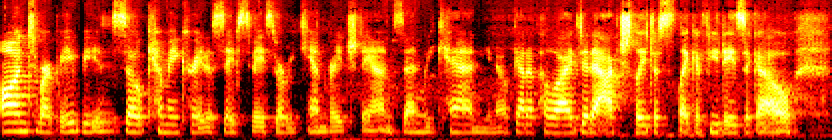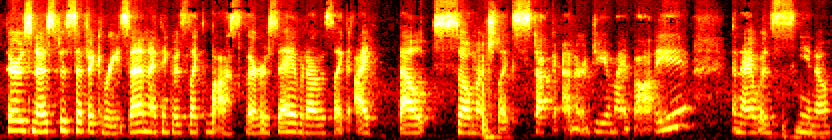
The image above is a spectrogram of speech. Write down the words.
onto our babies. So, can we create a safe space where we can rage dance and we can, you know, get a pillow? I did it actually just like a few days ago. There was no specific reason. I think it was like last Thursday, but I was like, I felt so much like stuck energy in my body and I was, you know,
